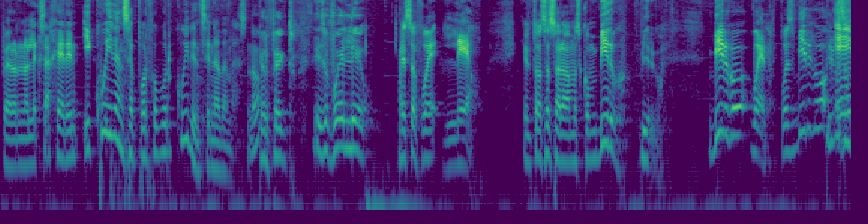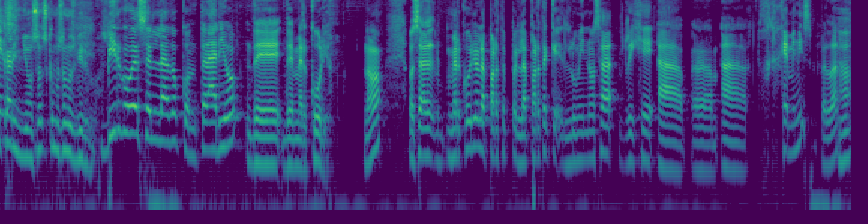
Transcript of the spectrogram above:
pero no le exageren. Y cuídense, por favor, cuídense nada más, ¿no? Perfecto. Eso fue Leo, Eso fue Leo. Entonces ahora vamos con Virgo. Virgo. Virgo, bueno, pues Virgo, ¿Virgos son es... cariñosos? ¿Cómo son los Virgos? Virgo es el lado contrario de, de Mercurio, ¿no? O sea, Mercurio, la parte, pues, la parte que luminosa rige a, a- a Géminis. Ajá.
